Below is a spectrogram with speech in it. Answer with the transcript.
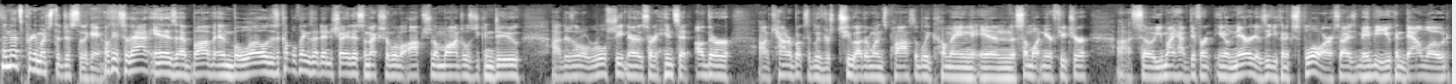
And that's pretty much the gist of the game. Okay, so that is above and below. There's a couple things I didn't show you. There's some extra little optional modules you can do. Uh, there's a little rule sheet in there that sort of hints at other on counter books. I believe there's two other ones possibly coming in the somewhat near future. Uh, so you might have different, you know, narratives that you can explore. So as maybe you can download,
